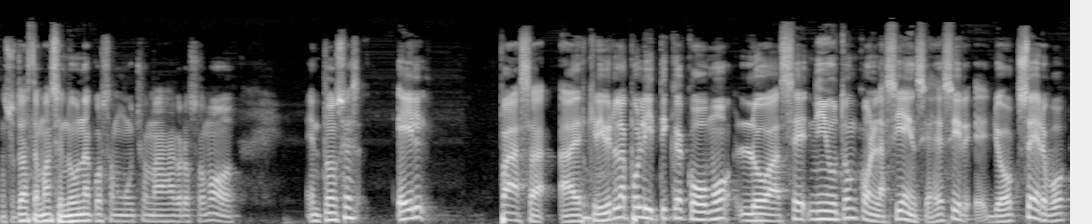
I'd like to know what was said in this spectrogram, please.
Nosotros estamos haciendo una cosa mucho más a grosso modo. Entonces, él pasa a describir la política como lo hace Newton con la ciencia. Es decir, eh, yo observo,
